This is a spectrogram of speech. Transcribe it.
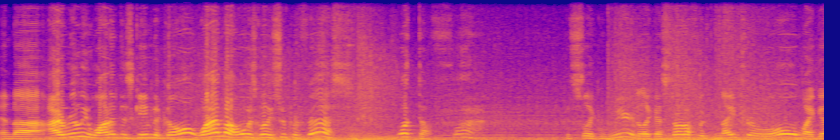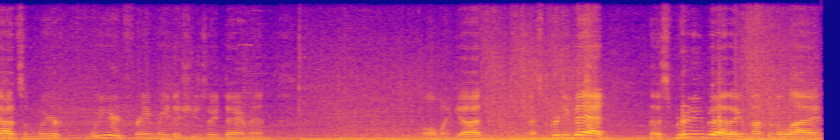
And uh, I really wanted this game to go. Why am I always going super fast? What the fuck? It's like weird. Like I start off with Nitro. Oh my god, some weird, weird frame rate issues right there, man. Oh my god, that's pretty bad. That's pretty bad. I'm not gonna lie.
